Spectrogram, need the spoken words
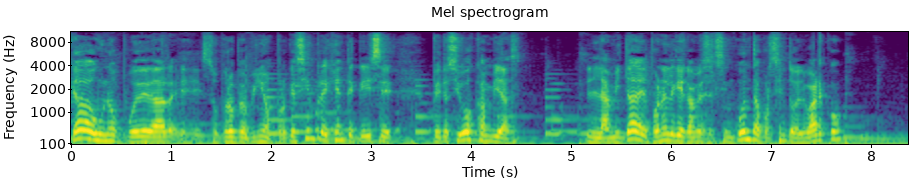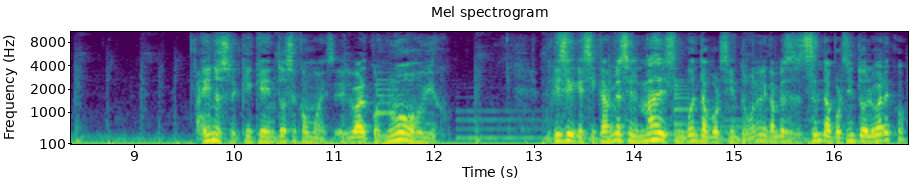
Cada uno puede dar eh, su propia opinión, porque siempre hay gente que dice, pero si vos cambiás la mitad de ponerle que cambias el 50% del barco, Ahí no sé, ¿qué, entonces cómo es? ¿El barco es nuevo o viejo? Aquí dice que si cambias el más del 50%, ponele le cambias el 60% del barco,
